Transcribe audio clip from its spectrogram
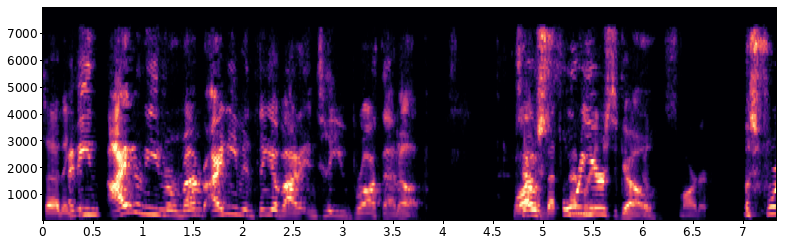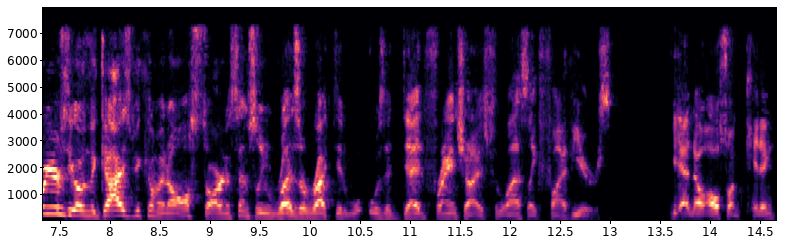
So I think. I mean, I don't even remember. I didn't even think about it until you brought that up. well, that was have a better four years ago. Smarter. It was four years ago, and the guy's become an all star and essentially resurrected what was a dead franchise for the last like five years. Yeah. No. Also, I'm kidding.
